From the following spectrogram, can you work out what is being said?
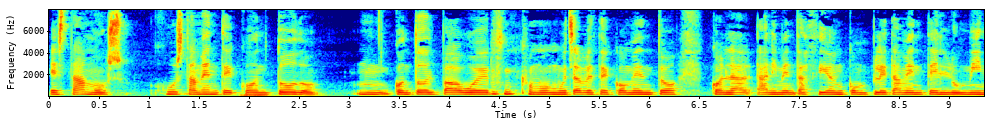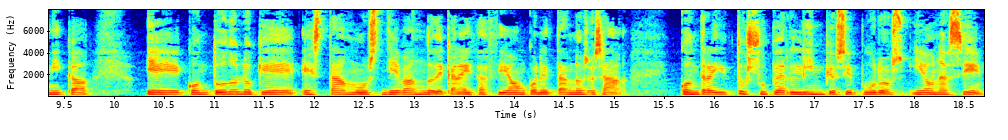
estamos justamente con todo con todo el power, como muchas veces comento, con la alimentación completamente lumínica, eh, con todo lo que estamos llevando de canalización, conectarnos, o sea, con trayectos súper limpios y puros, y aún así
